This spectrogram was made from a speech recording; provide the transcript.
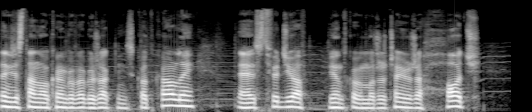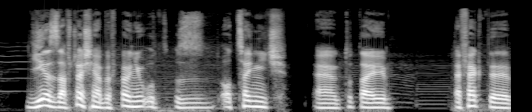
sędzia stanu okręgowego Jacqueline Scott Carley e, stwierdziła w wyjątkowym orzeczeniu, że choć jest za wcześnie, aby w pełni ocenić e, tutaj efekty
